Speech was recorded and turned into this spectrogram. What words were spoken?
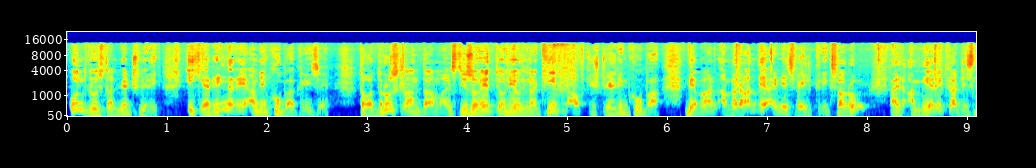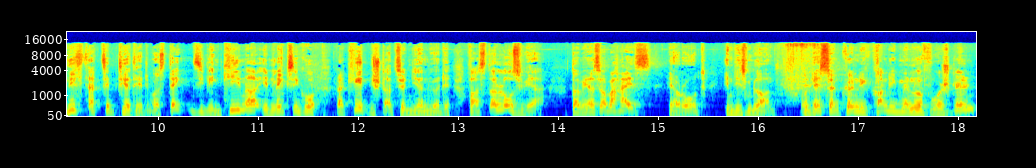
und Russland, wird schwierig. Ich erinnere an die Kuba-Krise. Da hat Russland damals die Sowjetunion Raketen aufgestellt in Kuba. Wir waren am Rande eines Weltkriegs. Warum? Weil Amerika das nicht akzeptiert hätte. Was denken Sie, wenn China in Mexiko Raketen stationieren würde? Was da los wäre? Da wäre es aber heiß, Herr Roth, in diesem Land. Und deshalb kann ich, kann ich mir nur vorstellen,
